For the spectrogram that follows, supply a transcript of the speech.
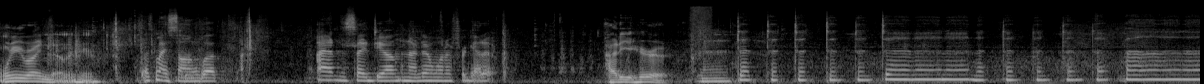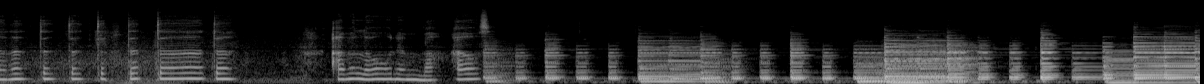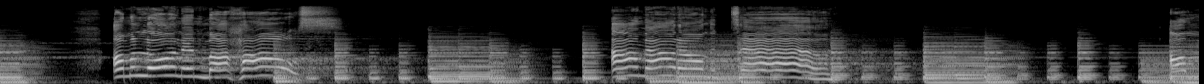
What are you writing down in here? That's my songbook. I had this idea and I didn't want to forget it. How do you hear it? I'm alone in my house. I'm alone in my house.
